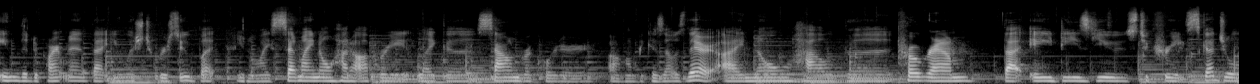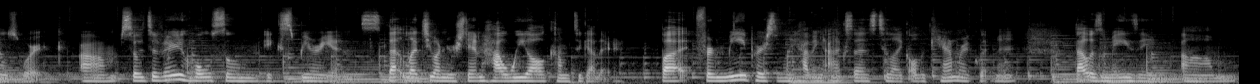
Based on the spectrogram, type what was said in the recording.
in the department that you wish to pursue, but you know, I semi know how to operate like a sound recorder um, because I was there. I know how the program that ADs use to create schedules work. Um, so it's a very wholesome experience that lets you understand how we all come together. But for me personally, having access to like all the camera equipment, that was amazing. Um,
